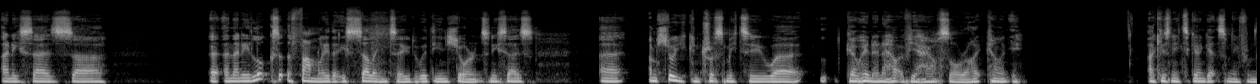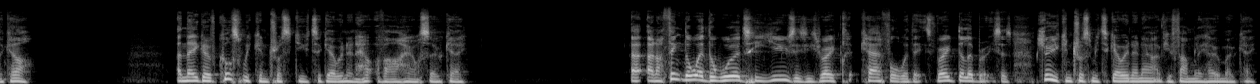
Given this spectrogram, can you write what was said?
and he says, uh, and then he looks at the family that he's selling to with the insurance, and he says, uh, "I'm sure you can trust me to uh, go in and out of your house, all right, can't you? I just need to go and get something from the car." And they go, "Of course we can trust you to go in and out of our house, okay." Uh, and I think the way the words he uses, he's very careful with it. It's very deliberate. He says, "I'm sure you can trust me to go in and out of your family home, okay."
